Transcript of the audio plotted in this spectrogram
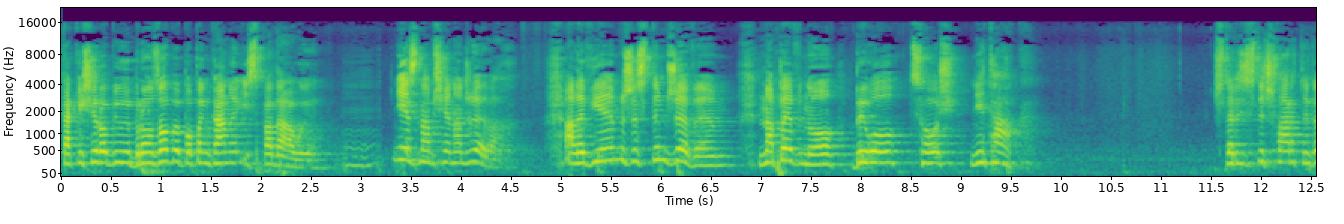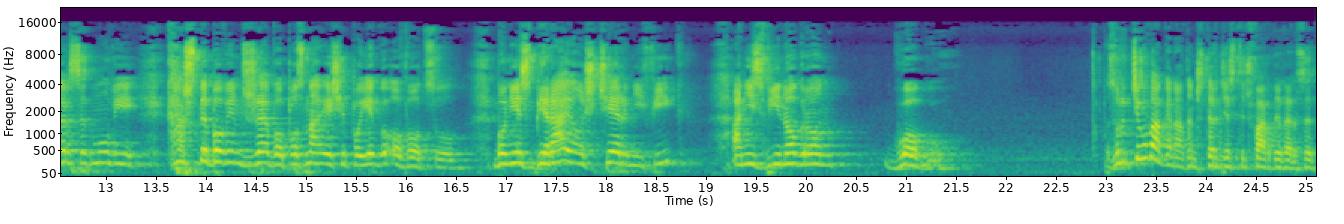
takie się robiły brązowe, popękane i spadały. Nie znam się na drzewach, ale wiem, że z tym drzewem na pewno było coś nie tak. 44 werset mówi: Każde bowiem drzewo poznaje się po jego owocu, bo nie zbierają ścierni fig, ani z winogron głogu. Zwróćcie uwagę na ten 44 werset.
